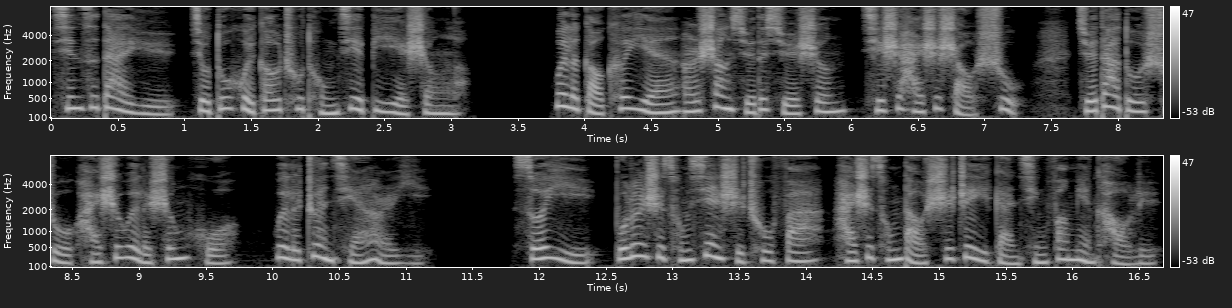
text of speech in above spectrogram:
薪资待遇就都会高出同届毕业生了。为了搞科研而上学的学生其实还是少数，绝大多数还是为了生活、为了赚钱而已。所以，不论是从现实出发，还是从导师这一感情方面考虑，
